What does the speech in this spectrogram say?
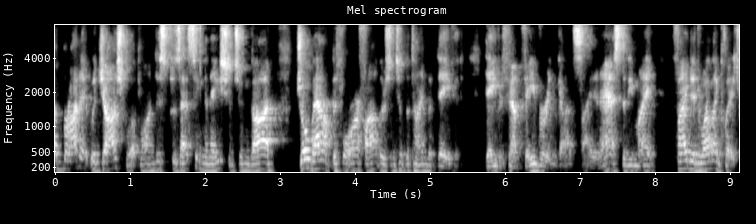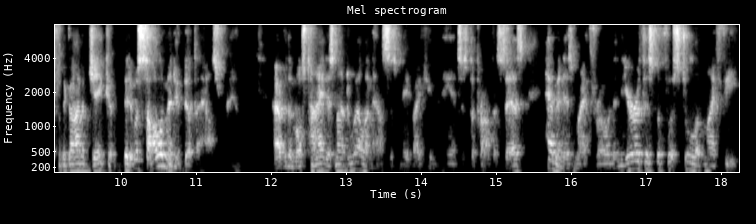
uh, brought it with Joshua upon dispossessing the nations whom God drove out before our fathers until the time of David. David found favor in God's sight and asked that he might find a dwelling place for the God of Jacob. But it was Solomon who built a house for him. However, the Most High does not dwell in houses made by human hands, as the prophet says. Heaven is my throne, and the earth is the footstool of my feet.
